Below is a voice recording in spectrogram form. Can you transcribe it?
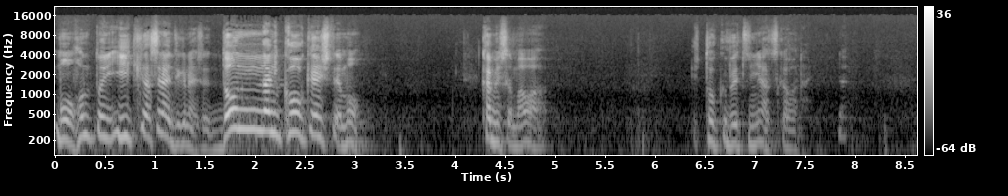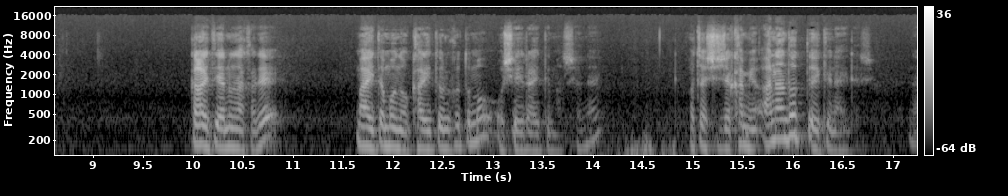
もう本当に言い聞かせないといけないですどんなに貢献しても神様は特別に扱わない。ガラテヤの中で巻いたものを刈り取ることも教えられてますよね。私たちは神を侮ってはいけないですよ、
